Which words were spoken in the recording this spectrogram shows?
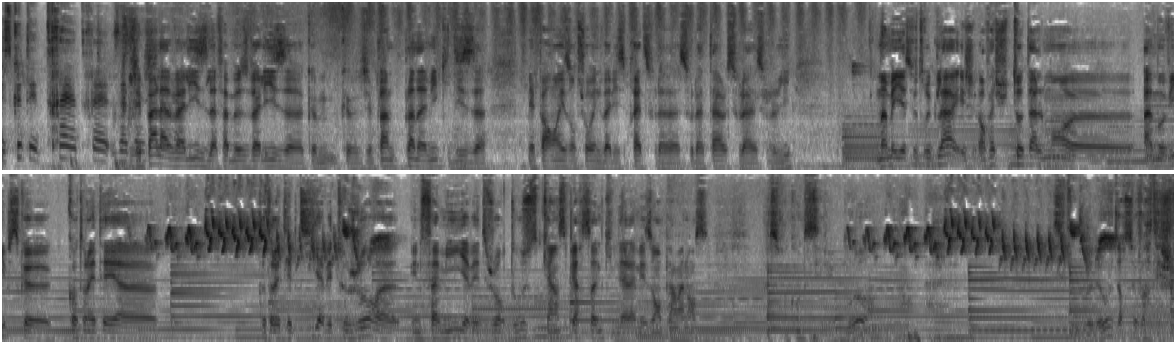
Est-ce que tu es très très attaché J'ai pas la valise, la fameuse valise euh, que, que j'ai plein, plein d'amis qui disent euh, mes parents ils ont toujours une valise prête sous la, sous la table, sous, la, sous le lit. Non mais il y a ce truc là et en fait je suis totalement euh, amovible parce que quand on était euh, quand on était petit il y avait toujours euh, une famille, il y avait toujours 12 15 personnes qui venaient à la maison en permanence. On se rend compte c'est du boulot hein. C'est du boulot de ouf de recevoir des gens.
